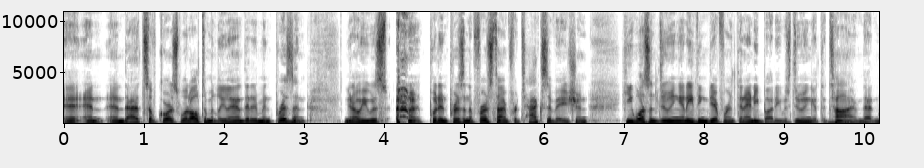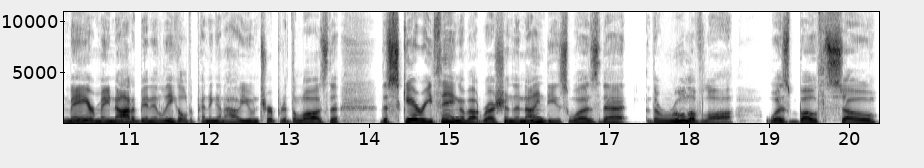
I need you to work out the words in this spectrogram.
and and that's of course what ultimately landed him in prison. You know, he was put in prison the first time for tax evasion. He wasn't doing anything different than anybody was doing at the mm-hmm. time. That may or may not have been illegal, depending on how you interpreted the laws. the The scary thing about Russia in the '90s was that the rule of law was both so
